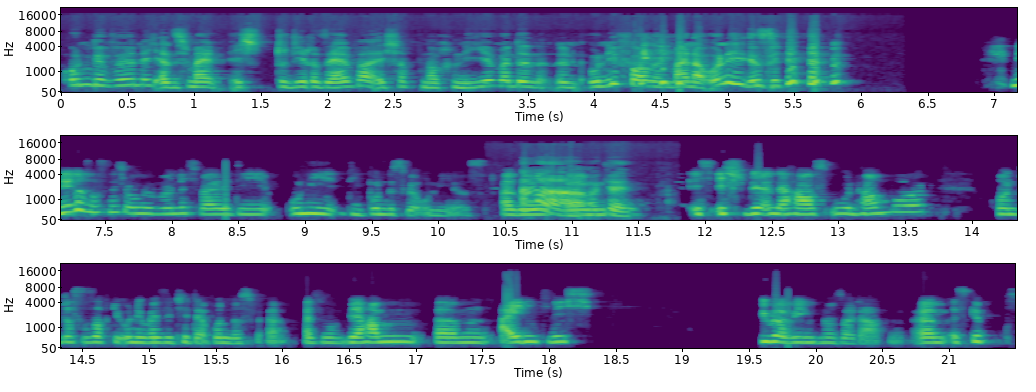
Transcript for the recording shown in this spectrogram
ungewöhnlich? Also ich meine, ich studiere selber, ich habe noch nie jemanden in Uniform in meiner Uni gesehen. Nee, das ist nicht ungewöhnlich, weil die Uni die Bundeswehr-Uni ist. Also ah, ähm, okay. ich, ich studiere in der HSU in Hamburg und das ist auch die Universität der Bundeswehr. Also wir haben ähm, eigentlich überwiegend nur Soldaten. Ähm, es gibt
